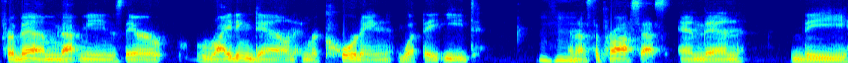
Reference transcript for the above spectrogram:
for them, that means they're writing down and recording what they eat. Mm-hmm. And that's the process. And then the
